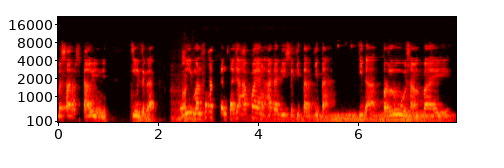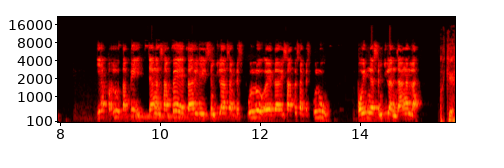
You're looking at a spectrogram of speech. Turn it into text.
besar sekali ini. Gitu kak. Jadi manfaatkan saja apa yang ada di sekitar kita. Tidak perlu sampai ya perlu tapi jangan sampai dari 9 sampai 10 eh dari 1 sampai 10 poinnya 9 janganlah. Oke,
